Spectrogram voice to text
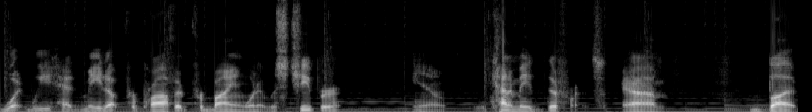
what we had made up for profit for buying when it was cheaper, you know, kind of made the difference. Um, but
